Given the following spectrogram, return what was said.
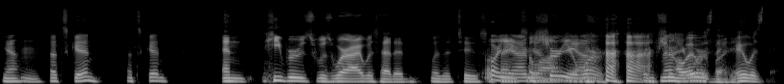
Yeah. That's good. That's good. And Hebrews was where I was headed with it too. So Oh, yeah, I'm sure you yeah. were. I'm sure you it were, was there. It was there.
